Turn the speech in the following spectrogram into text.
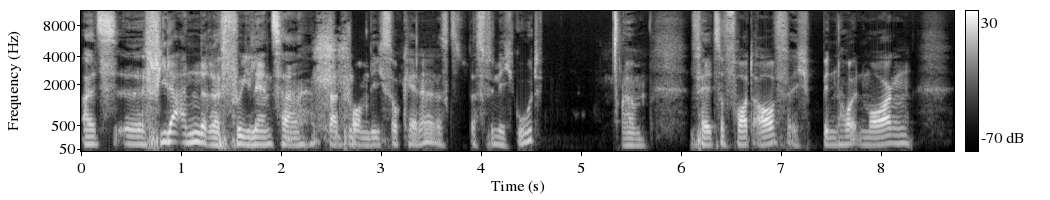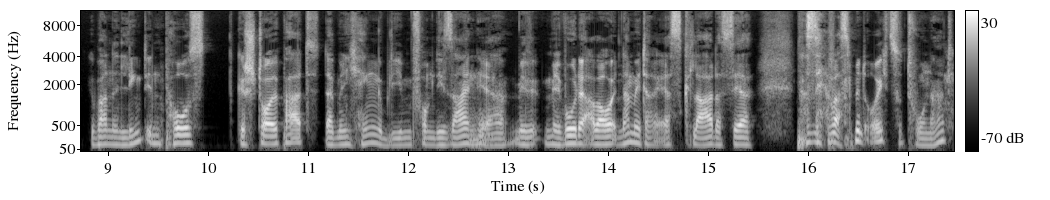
als äh, viele andere Freelancer-Plattformen, die ich so kenne. Das, das finde ich gut. Ähm, fällt sofort auf. Ich bin heute Morgen über einen LinkedIn-Post gestolpert. Da bin ich hängen geblieben vom Design mhm. her. Mir, mir wurde aber heute Nachmittag erst klar, dass er, dass er was mit euch zu tun hat,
